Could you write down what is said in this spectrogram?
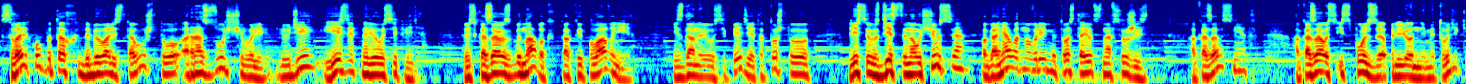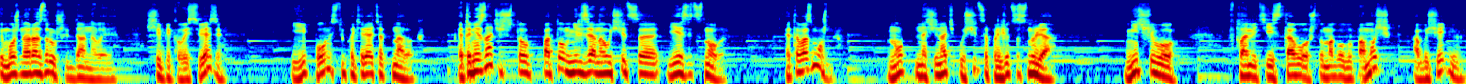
в своих опытах добивались того, что разучивали людей ездить на велосипеде. То есть, казалось бы, навык, как и плавание, езда на велосипеде, это то, что если в детстве научился, погонял одно время, то остается на всю жизнь. Оказалось, нет. Оказалось, используя определенные методики, можно разрушить данные шипиковые связи и полностью потерять этот навык. Это не значит, что потом нельзя научиться ездить снова. Это возможно. Но начинать учиться придется с нуля. Ничего в памяти из того, что могло бы помочь обучению,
